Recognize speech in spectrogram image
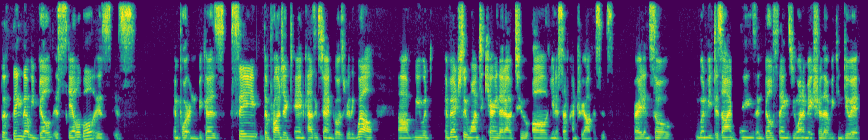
the thing that we build is scalable is is important because say the project in Kazakhstan goes really well, uh, we would eventually want to carry that out to all UNICEF country offices, right? And so when we design things and build things, we want to make sure that we can do it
